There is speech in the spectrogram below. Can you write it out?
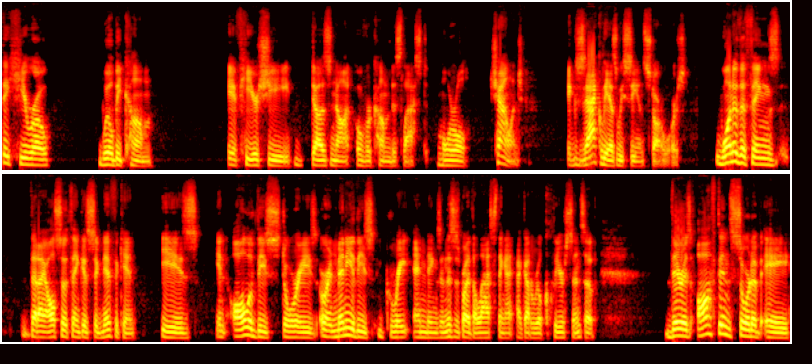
the hero will become if he or she does not overcome this last moral challenge exactly as we see in Star Wars. One of the things that I also think is significant is in all of these stories, or in many of these great endings, and this is probably the last thing I, I got a real clear sense of, there is often sort of a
